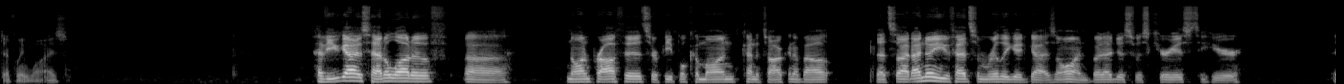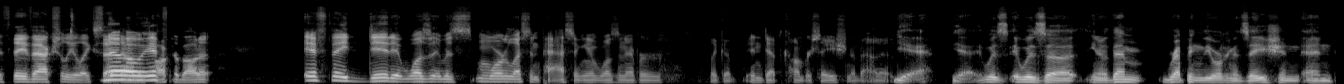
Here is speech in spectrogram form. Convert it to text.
definitely wise. have you guys had a lot of uh nonprofits or people come on kind of talking about that side i know you've had some really good guys on but i just was curious to hear if they've actually like sat No, down and if- talked about it If they did, it was it was more or less in passing. It wasn't ever like a in depth conversation about it. Yeah. Yeah. It was, it was, uh, you know, them repping the organization and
